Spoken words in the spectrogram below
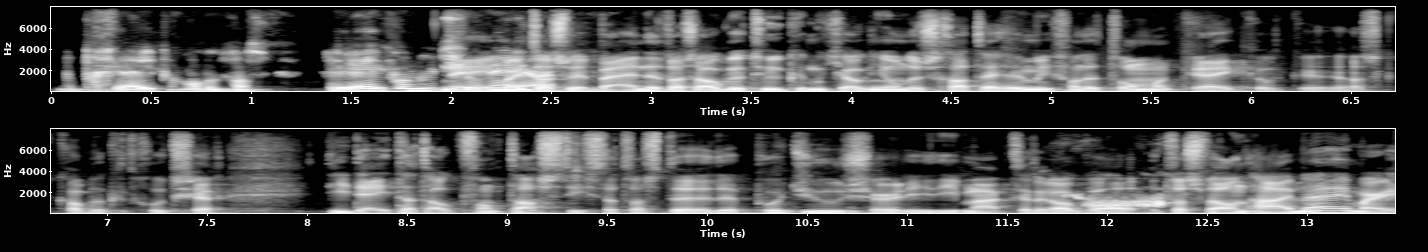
begrepen, want het was revolutionair. Nee, maar het was, en dat was ook natuurlijk, dat moet je ook niet onderschatten, Hummy van de Tom kreeg, als ik hoop dat ik het goed zeg die deed dat ook fantastisch. Dat was de, de producer, die, die maakte er ook wel... Het was wel een hype. Nee, maar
